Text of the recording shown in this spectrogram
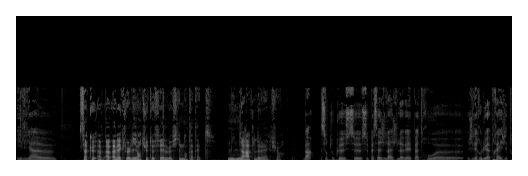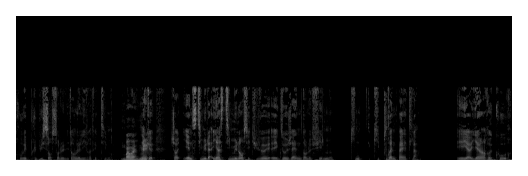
il y a. euh, C'est-à-dire qu'avec le livre, tu te fais le film dans ta tête. Mi- miracle de la lecture. Ben, surtout que ce, ce passage-là, je l'avais pas trop. euh, je l'ai relu après et j'ai trouvé plus puissant sur le, dans le livre, effectivement. Ouais, ouais, mais. Il y, a une stimula- il y a un stimulant, si tu veux, exogène dans le film qui, qui pourrait ne pas être là. Et il y a un recours.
